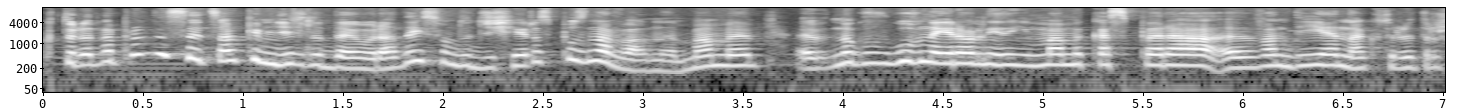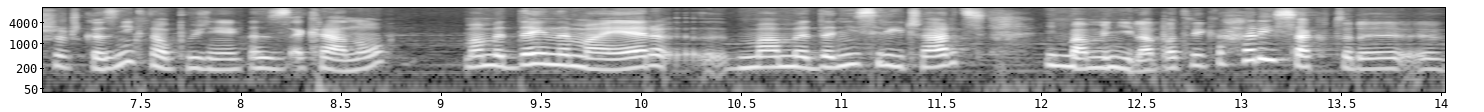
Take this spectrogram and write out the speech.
które naprawdę sobie całkiem nieźle dają radę i są do dzisiaj rozpoznawalne. Mamy, e, no w głównej roli mamy Kaspera e, Van Diena, który troszeczkę zniknął później z ekranu. Mamy Dane Meyer, mamy Denise Richards i mamy Nila Patricka Harrisa, który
